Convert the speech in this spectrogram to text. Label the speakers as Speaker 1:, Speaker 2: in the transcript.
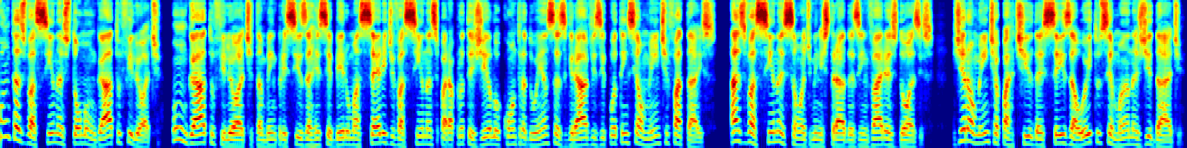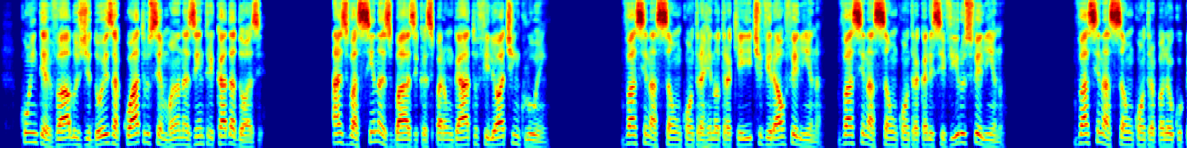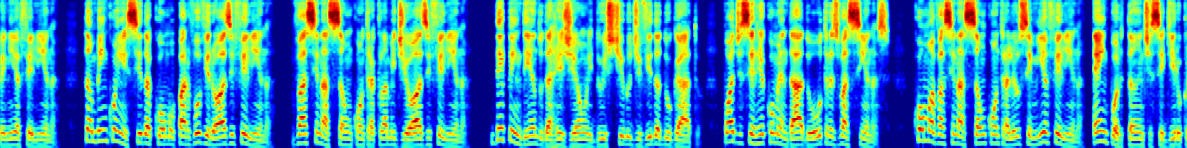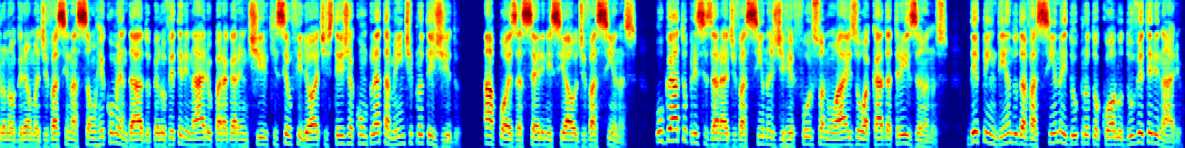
Speaker 1: Quantas vacinas toma um gato filhote? Um gato filhote também precisa receber uma série de vacinas para protegê-lo contra doenças graves e potencialmente fatais. As vacinas são administradas em várias doses, geralmente a partir das 6 a 8 semanas de idade, com intervalos de 2 a 4 semanas entre cada dose. As vacinas básicas para um gato filhote incluem vacinação contra renotraqueite viral felina, vacinação contra calicivírus felino, vacinação contra paleocopenia felina, também conhecida como parvovirose felina, vacinação contra clamidiose felina. Dependendo da região e do estilo de vida do gato, pode ser recomendado outras vacinas, como a vacinação contra a leucemia felina. É importante seguir o cronograma de vacinação recomendado pelo veterinário para garantir que seu filhote esteja completamente protegido. Após a série inicial de vacinas, o gato precisará de vacinas de reforço anuais ou a cada três anos, dependendo da vacina e do protocolo do veterinário.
